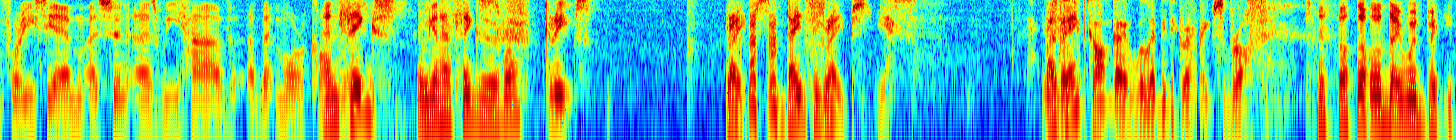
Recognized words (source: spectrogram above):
for ECM as soon as we have a bit more And figs? Are we going to have figs as well? Grapes. Grapes. Dates and grapes. Yes. If Okay. David can't go, will there be the grapes of wrath? oh, they would be.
